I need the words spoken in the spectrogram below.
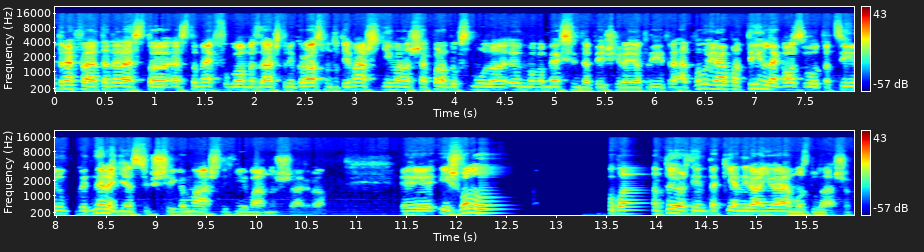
treffelted el ezt a, ezt a megfogalmazást, amikor azt mondtad, hogy a másik nyilvánosság paradox módon önmaga megszüntetésére jött létre. Hát valójában tényleg az volt a célunk, hogy ne legyen szükség a második nyilvánosságra. És valóban történtek ilyen irányú elmozdulások.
